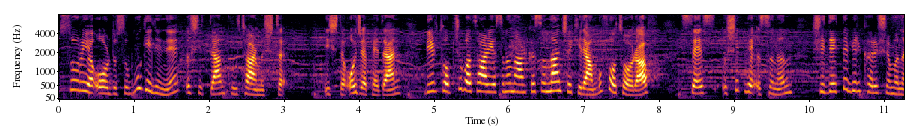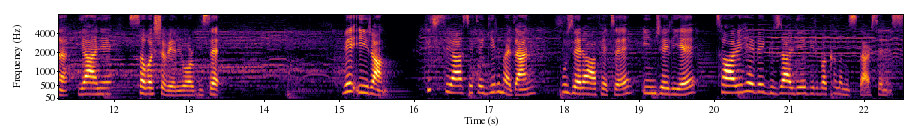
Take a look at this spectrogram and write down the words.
Suriye ordusu bu gelini IŞİD'den kurtarmıştı. İşte o cepheden bir topçu bataryasının arkasından çekilen bu fotoğraf, ses, ışık ve ısının şiddetli bir karışımını yani savaşı veriyor bize. Ve İran, hiç siyasete girmeden bu zerafete, inceliğe, tarihe ve güzelliğe bir bakalım isterseniz.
